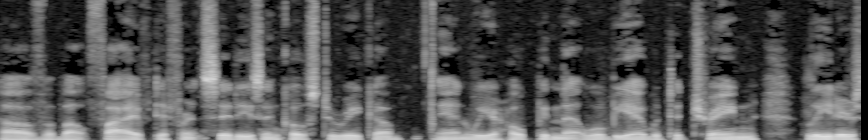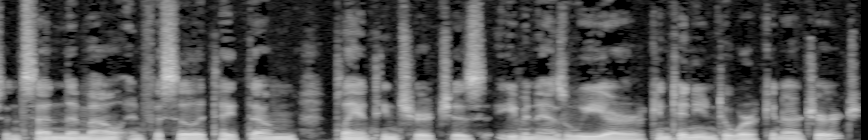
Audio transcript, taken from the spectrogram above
of about five different cities in Costa Rica, and we are hoping that we'll be able to train leaders and send them out and facilitate them planting churches even as we are continuing to work in our church.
